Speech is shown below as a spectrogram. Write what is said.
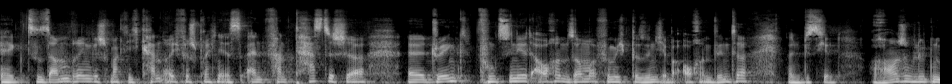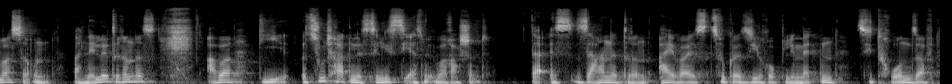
äh, zusammenbringen geschmacklich. Ich kann euch versprechen, ist ein fantastischer äh, Drink. Funktioniert auch im Sommer für mich persönlich, aber auch im Winter, weil ein bisschen Orangenblütenwasser und Vanille drin ist. Aber die Zutatenliste liest sich erstmal überraschend. Da ist Sahne drin, Eiweiß, Zuckersirup, Limetten, Zitronensaft.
